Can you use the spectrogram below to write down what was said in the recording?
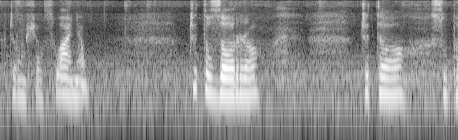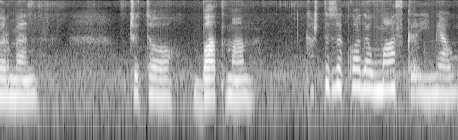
którą się osłaniał. Czy to Zorro, czy to Superman, czy to Batman. Każdy zakładał maskę i miał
